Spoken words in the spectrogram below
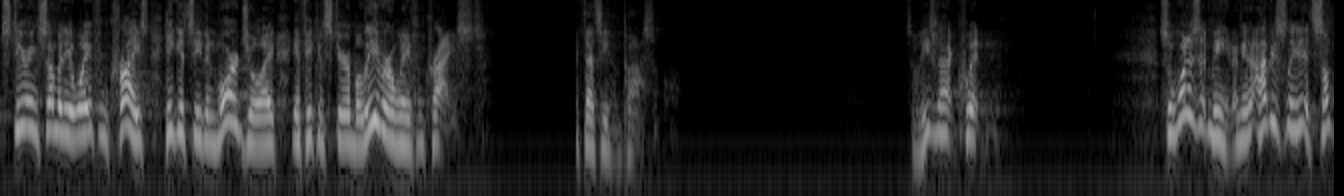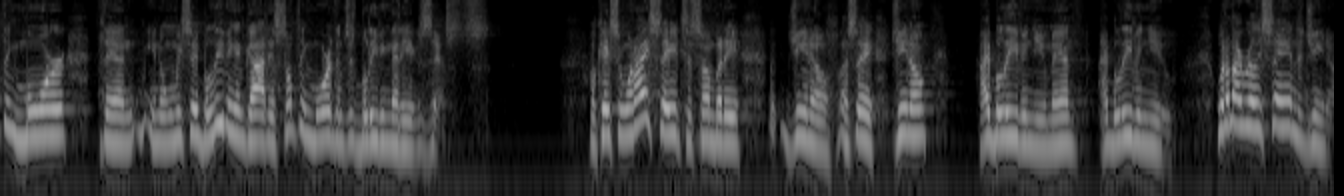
steering somebody away from Christ, he gets even more joy if he can steer a believer away from Christ, if that's even possible. So he's not quitting. So, what does it mean? I mean, obviously, it's something more than, you know, when we say believing in God, it's something more than just believing that He exists. Okay, so when I say to somebody, Gino, I say, Gino, I believe in you, man. I believe in you. What am I really saying to Gino?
